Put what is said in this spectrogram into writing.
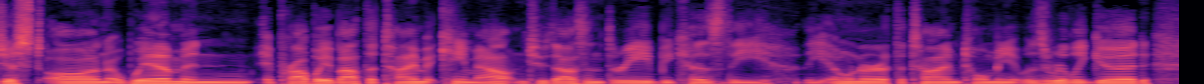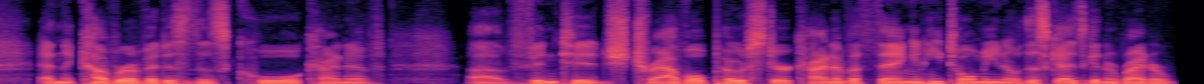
just on a whim and it probably about the time it came out in 2003 because the the owner at the time told me it was really good and the cover of it is this cool kind of uh, vintage travel poster kind of a thing and he told me you know this guy's going to write a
